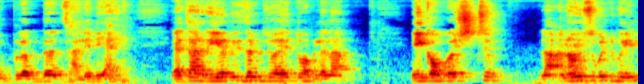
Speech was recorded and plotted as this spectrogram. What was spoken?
उपलब्ध झालेली आहे. याचा रिअल रिझल्ट जो आहे तो आपल्याला एक ऑगस्टला अनाऊन्समेंट होईल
